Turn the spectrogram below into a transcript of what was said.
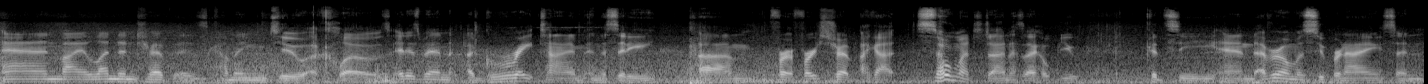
and my London trip is coming to a close. It has been a great time in the city. Um, for a first trip, I got so much done, as I hope you could see, and everyone was super nice, and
